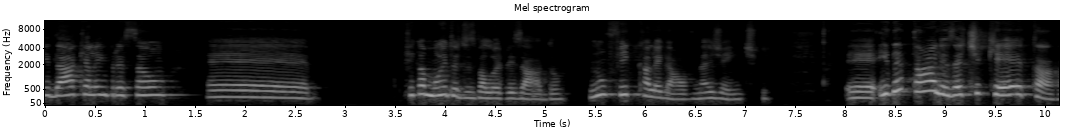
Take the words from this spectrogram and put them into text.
e dá aquela impressão, é, fica muito desvalorizado. Não fica legal, né, gente? É, e detalhes, etiqueta.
